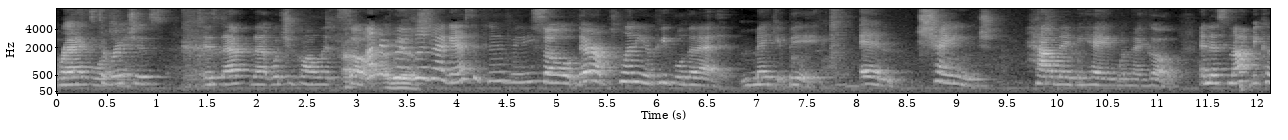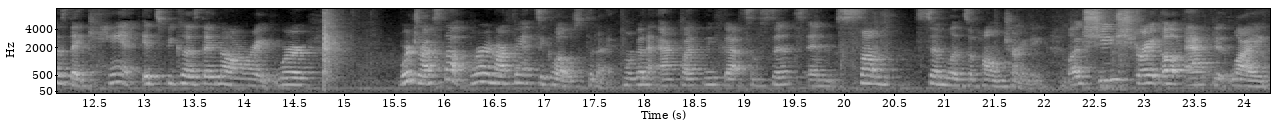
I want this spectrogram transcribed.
rags to riches is that that what you call it I- so Underprivileged, I guess it could be. So there are plenty of people that make it big and change how they behave when they go. And it's not because they can't, it's because they know, all right, we're we're dressed up. We're in our fancy clothes today. We're gonna act like we've got some sense and some semblance of home training. Like she straight up acted like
